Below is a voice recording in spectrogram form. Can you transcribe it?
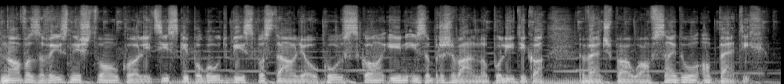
Novo zavezništvo v koalicijski pogodbi izpostavlja okoljsko in izobraževalno politiko, več pa v offsajdu o petih.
